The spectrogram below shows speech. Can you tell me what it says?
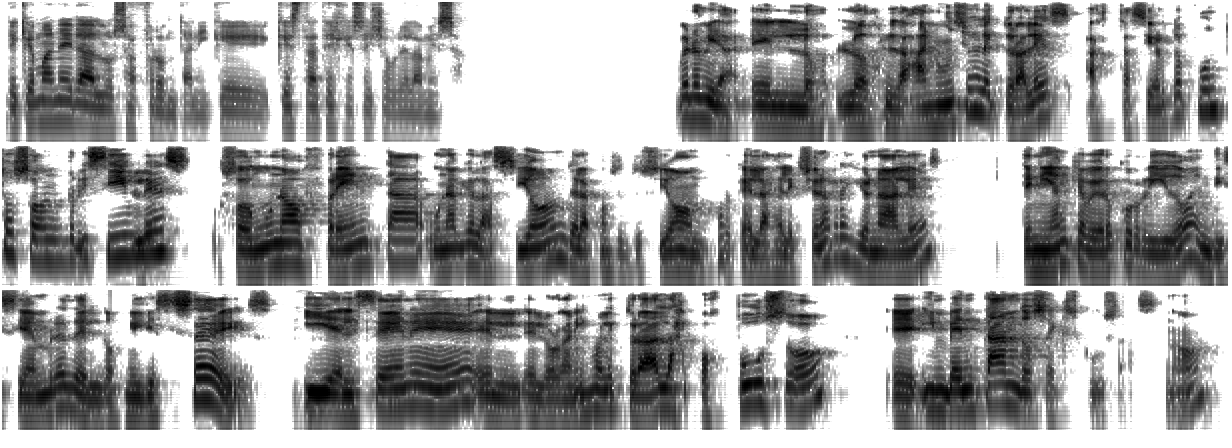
¿De qué manera los afrontan y qué, estrategias hay sobre la mesa? Bueno, mira, los, anuncios electorales hasta cierto punto son risibles, son una ofrenda, una violación de la Constitución, porque las elecciones regionales tenían que haber ocurrido en diciembre del 2016 y el CNE, el, organismo electoral, las pospuso eh, inventándose excusas, ¿no?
